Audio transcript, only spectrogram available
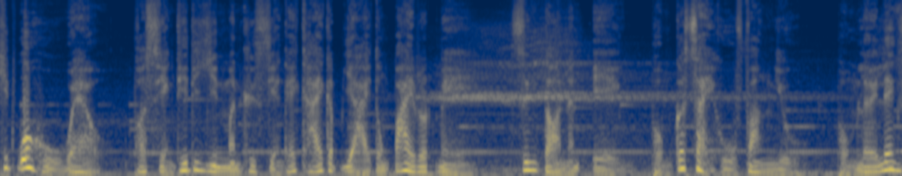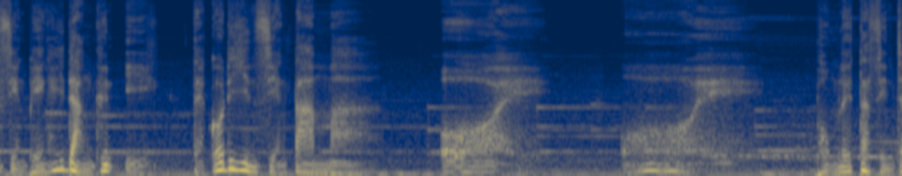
คิดว่าหูแววพราะเสียงที่ได้ยินมันคือเสียงคล้ายๆ กับยายตรงป้ายรถเมล์ซึ่งตอนนั้นเอง ผมก็ใส่หูฟังอยู่ ผมเลยเร่งเสียงเพลงให้ดังขึ้นอีก แต่ก็ได้ยินเสียงตามมา โอ้ย โอ้ย ผมเลยตัดสินใจ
